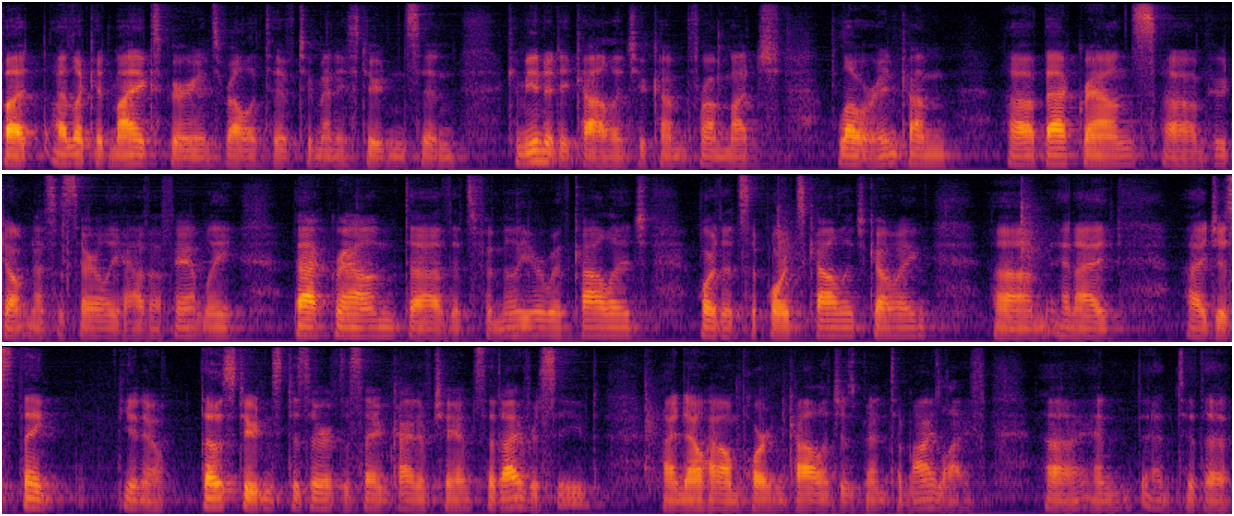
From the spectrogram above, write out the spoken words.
But I look at my experience relative to many students in community college who come from much lower income uh, backgrounds, um, who don't necessarily have a family background uh, that's familiar with college or that supports college going. Um, and I, I just think, you know, those students deserve the same kind of chance that I've received. I know how important college has been to my life uh, and, and to the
